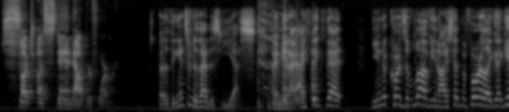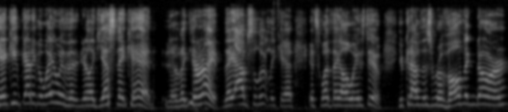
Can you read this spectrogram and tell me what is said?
such a standout performer? Uh, the answer to that is yes. I mean, I, I, think that unicorns of love. You know, I said before, like they can't keep getting away with it. And you're like, yes, they can. And like, you're right. They absolutely can. It's what they always do. You can have this revolving door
